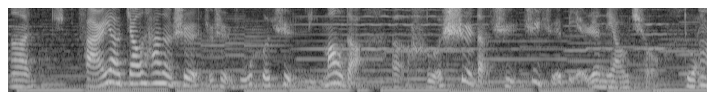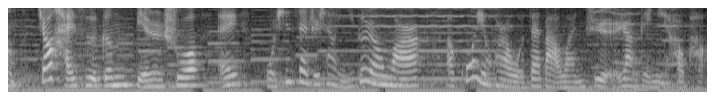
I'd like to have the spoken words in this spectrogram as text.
呃，反而要教他的是，就是如何去礼貌的，呃，合适的去拒绝别人的要求。对，嗯，教孩子跟别人说，哎，我现在只想一个人玩儿啊，过一会儿我再把玩具让给你，好不好？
